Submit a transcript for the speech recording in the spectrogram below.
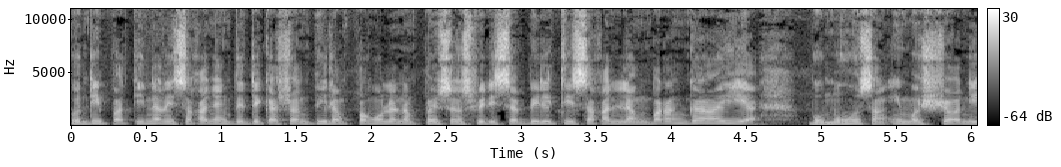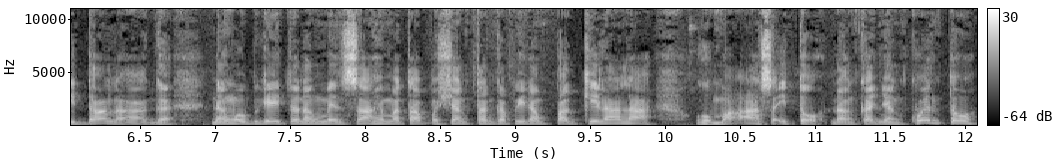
kundi pati na rin sa kanyang dedikasyon bilang Pangulo ng Persons with Disabilities sa kanilang barangay. Bumuhos ang emosyon ni Dalag nang magbigay ito ng mensahe matapos siyang tanggapin ang pagkilala. Umaasa ito ng kanyang kwento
